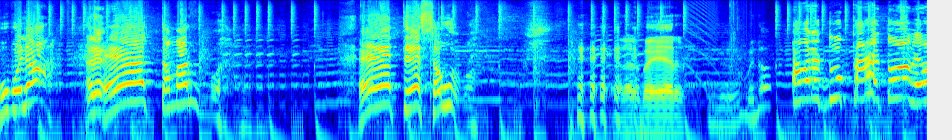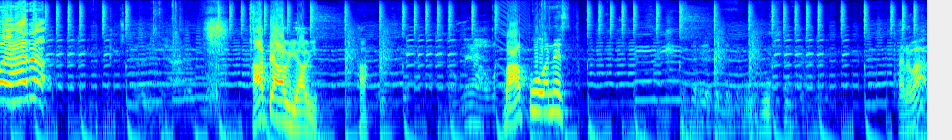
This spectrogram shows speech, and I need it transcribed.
હું બોલ્યો? અરે. એ તમારું એ તે સૌ ભાઈ યાર. અમારે દુઃખ થાય તો વેવો યાર. હા આવી આવી. હા. બાપુ અને અરે વાહ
